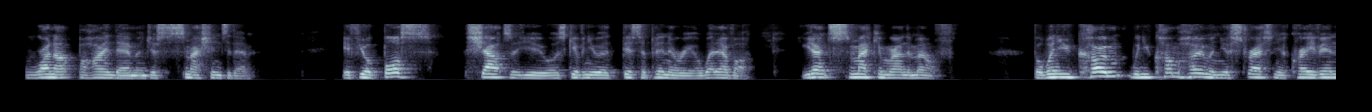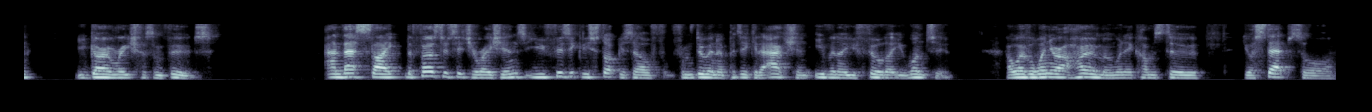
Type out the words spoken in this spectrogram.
run up behind them and just smash into them. If your boss shouts at you or is giving you a disciplinary or whatever, you don't smack him around the mouth. But when you come when you come home and you're stressed and you're craving, you go and reach for some foods. And that's like the first two situations, you physically stop yourself from doing a particular action, even though you feel that you want to. However, when you're at home and when it comes to your steps or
